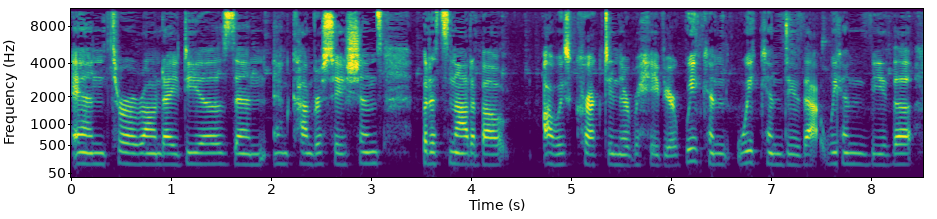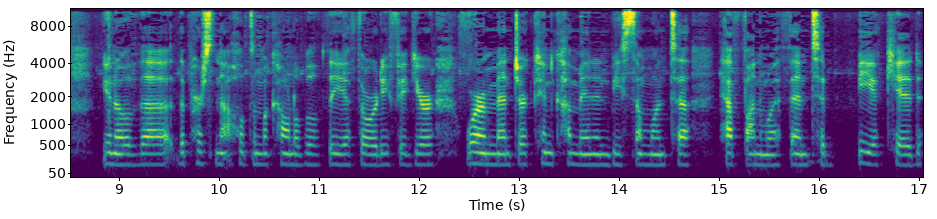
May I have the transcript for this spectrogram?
and throw around ideas and, and conversations, but it's not about always correcting their behavior. We can we can do that. We can be the you know the the person that holds them accountable, the authority figure, where a mentor can come in and be someone to have fun with and to be a kid.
